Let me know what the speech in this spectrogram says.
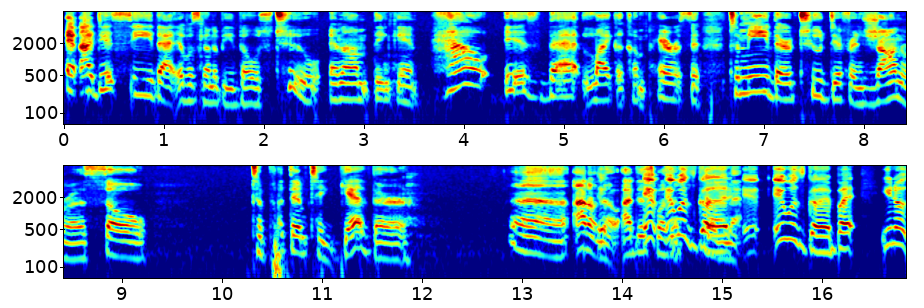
And I did see that it was gonna be those two, and I'm thinking, how is that like a comparison? To me, they're two different genres, so to put them together, uh, I don't know. I just it, wasn't. it was good. It, it was good, but you know,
